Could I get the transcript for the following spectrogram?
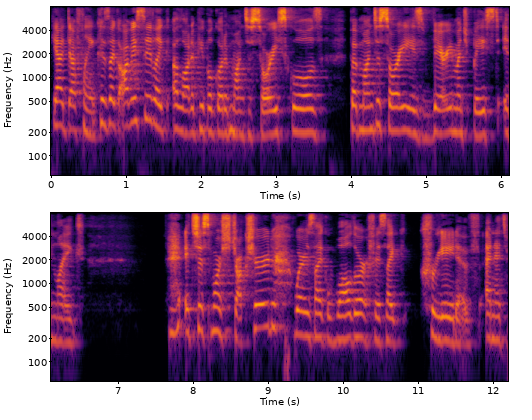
Yeah, definitely. Cuz like obviously like a lot of people go to Montessori schools, but Montessori is very much based in like it's just more structured whereas like Waldorf is like creative and it's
